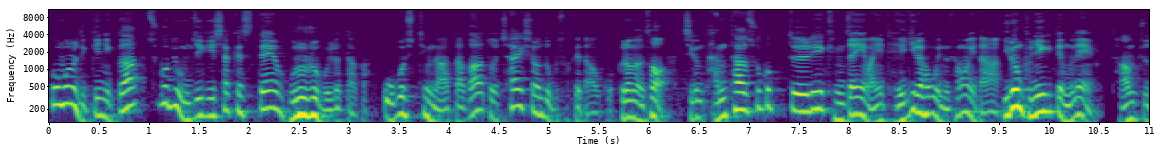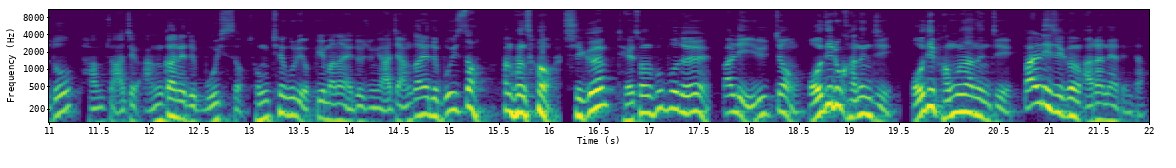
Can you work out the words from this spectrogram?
포모를 느끼니까 수급이 움직이기 시작했을 때 우르르 몰렸다가 오버슈팅 나왔다가 또 차익 실현도 무섭게 나오고 그러면서 지금 단타 수급들이 굉장히 많이 대기를 하고 있는 상황이다. 이런 분위기 때문에 다음 주도 다음 주 아직 안 간 애들 뭐 있어? 정책으로 엮일 만한 애들 중에 아직 안 간 애들 뭐 있어? 하면서 지금 대선 후보들 빨리 일정 어디로 가는지 어디 방문하는지 빨리 지금 알아내야 된다.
